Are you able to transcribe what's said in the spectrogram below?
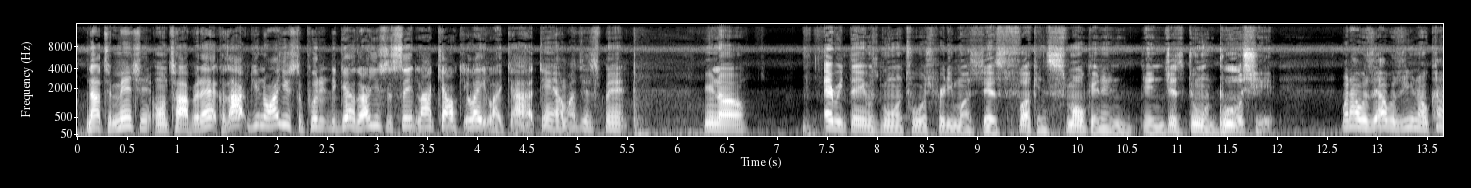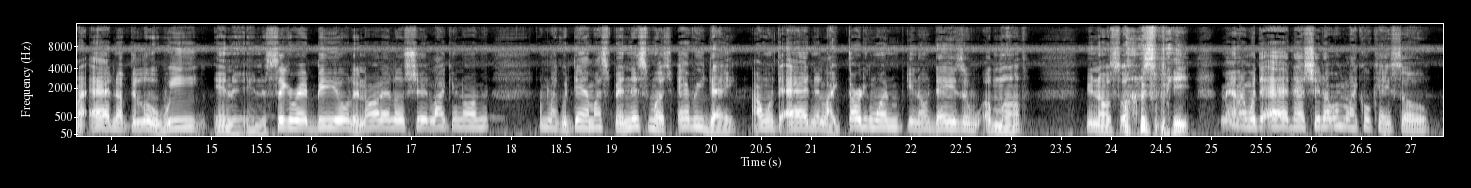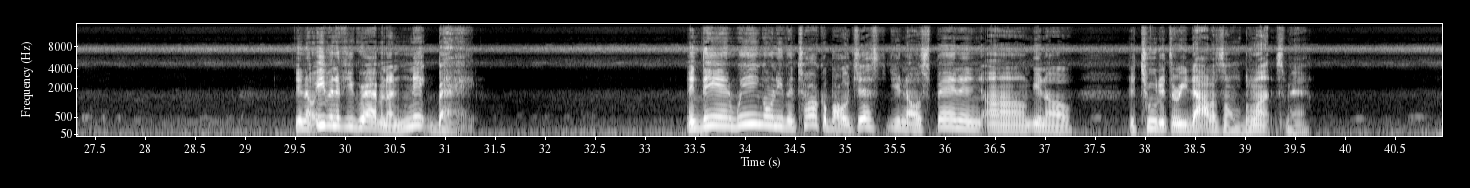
Not to mention, on top of that, because I, you know, I used to put it together. I used to sit and I calculate, like, God damn, I just spent, you know, everything was going towards pretty much just fucking smoking and, and just doing bullshit. But I was, I was, you know, kind of adding up the little weed and the, and the cigarette bill and all that little shit, like, you know what I mean? I'm like, well, damn, I spend this much every day. I went to adding it like 31, you know, days a, a month, you know, so to speak. Man, I went to adding that shit up. I'm like, okay, so you know, even if you're grabbing a nick bag. And then we ain't gonna even talk about just, you know, spending um, you know, the two to three dollars on blunts, man.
